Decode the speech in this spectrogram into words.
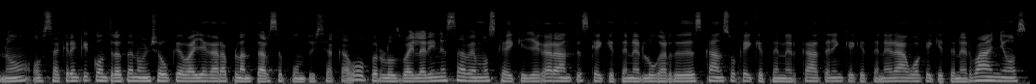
¿no? O sea, creen que contratan un show que va a llegar a plantarse, punto y se acabó, pero los bailarines sabemos que hay que llegar antes, que hay que tener lugar de descanso, que hay que tener catering, que hay que tener agua, que hay que tener baños,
